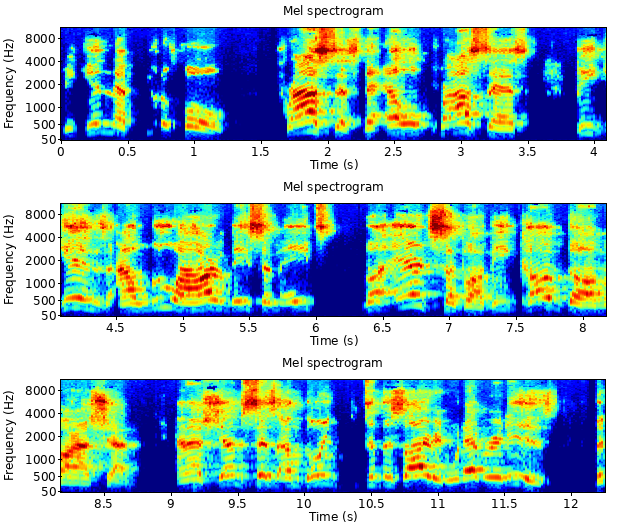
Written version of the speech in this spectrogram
begin that beautiful process, the El process begins Alu Har Vesam Eitz Vikavda Amar Hashem. And Hashem says, I'm going to desire it, whatever it is. The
